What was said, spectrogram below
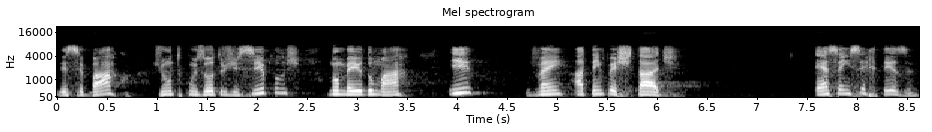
nesse barco, junto com os outros discípulos, no meio do mar, e vem a tempestade. Essa é a incerteza.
